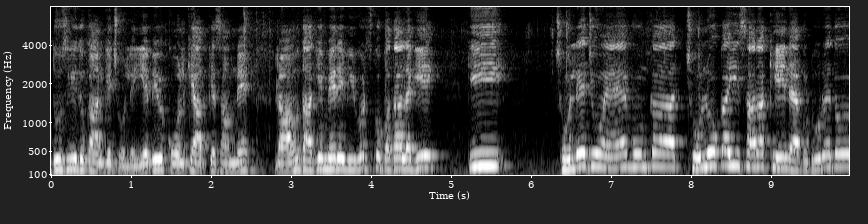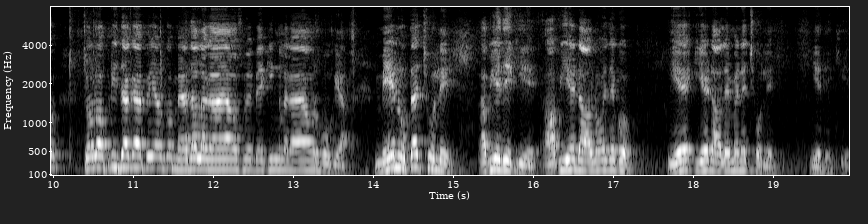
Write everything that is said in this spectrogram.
दूसरी दुकान के छोले, ये भी खोल के आपके सामने रहा हूँ, ताकि मेरे व्यूवर्स को पता लगे कि छोले जो हैं, वो उनका छोलों का ही सारा खेल है भटूरे तो चलो, अपनी जगह पे उनको मैदा लगाया, उसमें बेकिंग लगाया और हो गया। मेन होता है छोले। अब ये देखिए, आप ये डाल रहे हो देखो, ये ये डाले मैंने छोले। ये देखिए,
